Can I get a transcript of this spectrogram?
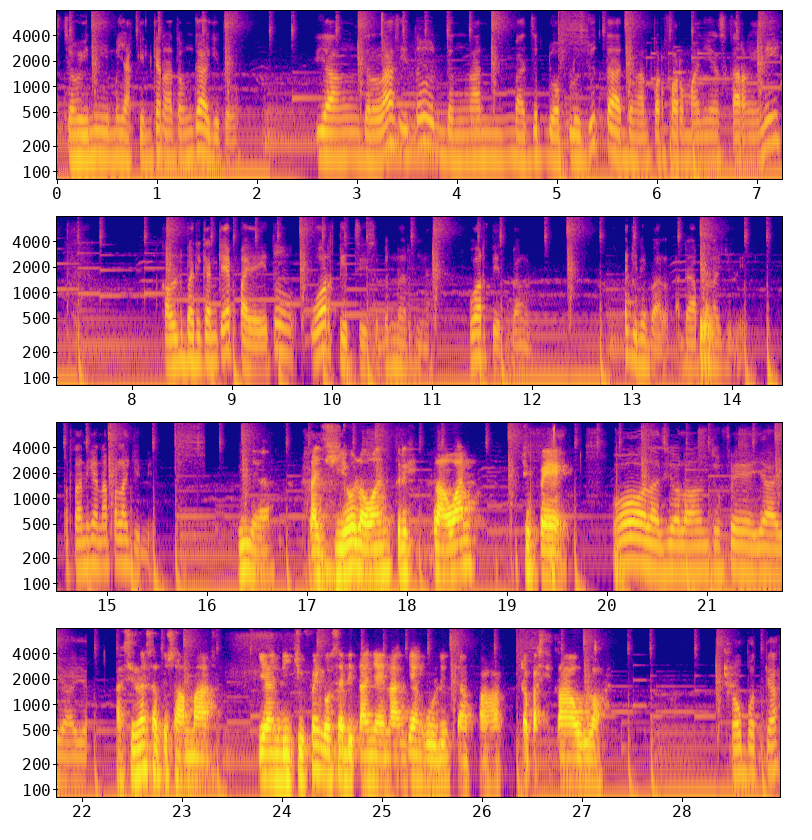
sejauh ini meyakinkan atau enggak gitu? Yang jelas itu dengan budget 20 juta dengan performanya yang sekarang ini kalau dibandingkan Kepa ya itu worth it sih sebenarnya worth it banget lagi nih Bal ada apa lagi nih pertandingan apa lagi nih Iya. Lazio lawan Tri- lawan Juve. oh Lazio lawan Juve ya ya ya Hasilnya satu sama. Yang di Juve nggak usah ditanyain lagi yang golin siapa. Udah pasti tahu lah. robot kah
